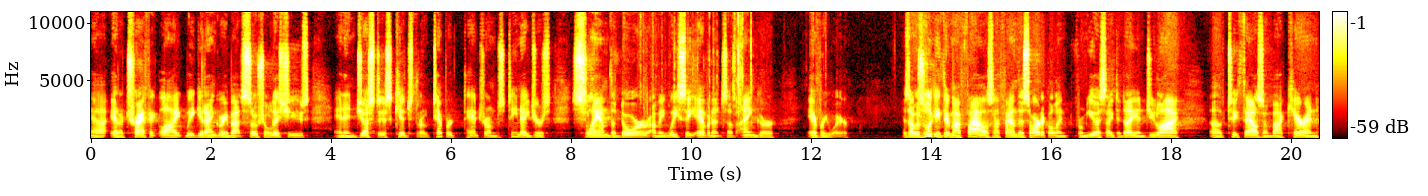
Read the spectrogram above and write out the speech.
uh, at a traffic light, we get angry about social issues, and injustice. Kids throw temper tantrums. Teenagers slam the door. I mean, we see evidence of anger everywhere. As I was looking through my files, I found this article in, from USA Today in July of 2000 by Karen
